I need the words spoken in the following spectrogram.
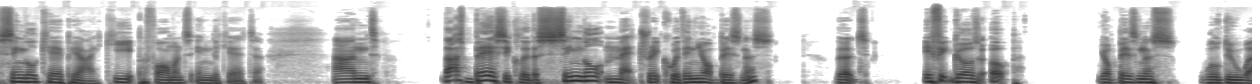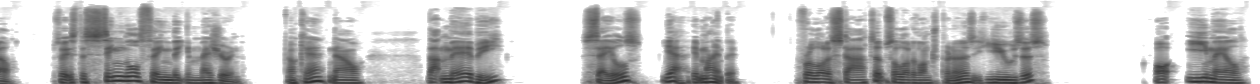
a single KPI, key performance indicator. And that's basically the single metric within your business that if it goes up, your business will do well. So it's the single thing that you're measuring. Okay. Now, that may be sales. Yeah, it might be. For a lot of startups, a lot of entrepreneurs, it's users or email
